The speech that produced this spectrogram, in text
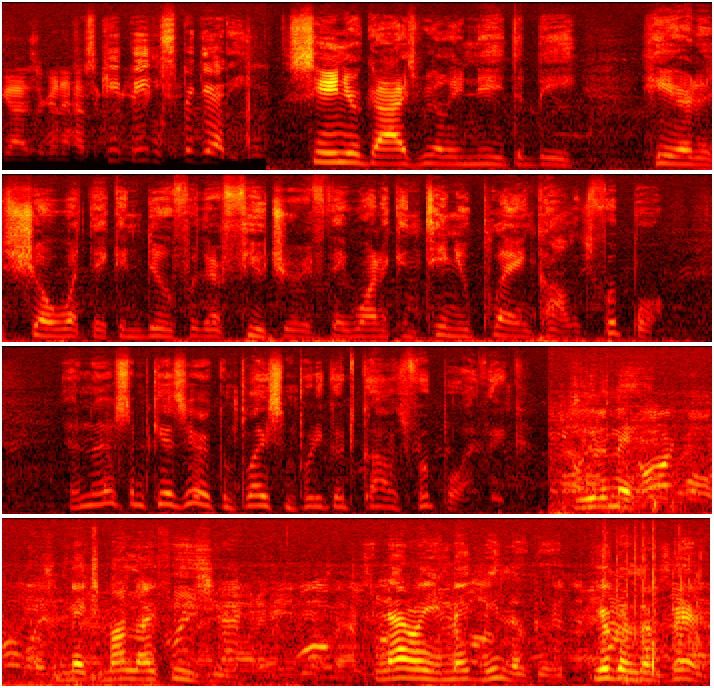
You guys are going to have Just to keep eating spaghetti. The Senior guys really need to be here to show what they can do for their future if they want to continue playing college football. And there's some kids here who can play some pretty good college football, I think. You to me, it makes my life easier. Not only make me look good, you're going to look better.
